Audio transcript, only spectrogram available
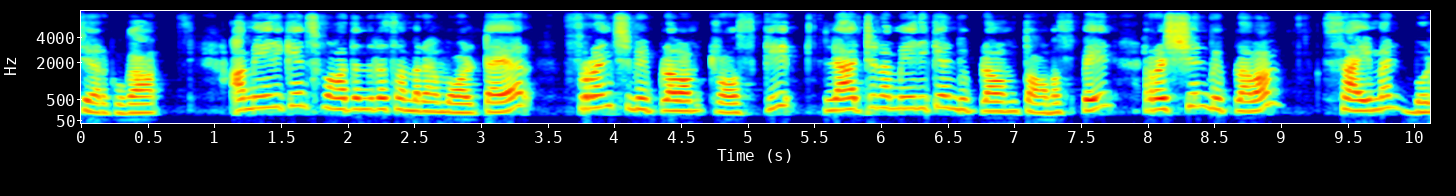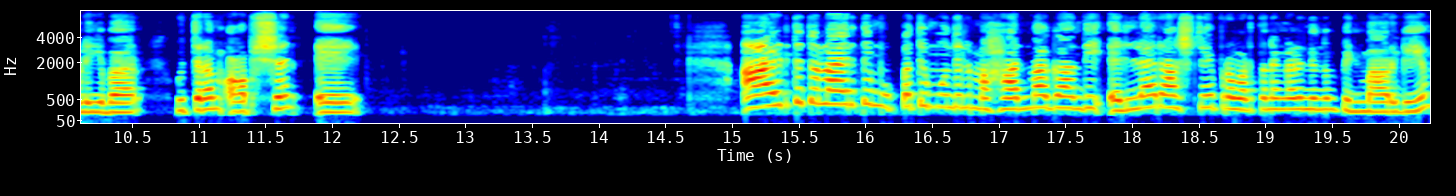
ചേർക്കുക. അമേരിക്കൻ സ്വാതന്ത്ര്യ സമരം വോൾട്ടയർ ഫ്രഞ്ച് വിപ്ലവം ട്രോസ്കി ലാറ്റിൻ അമേരിക്കൻ വിപ്ലവം തോമസ് പെയിൻ റഷ്യൻ വിപ്ലവം സൈമൺ ബൊളീവർ. ഉത്തരം ഓപ്ഷൻ എ. ആയിരത്തി തൊള്ളായിരത്തി മുപ്പത്തി മൂന്നിൽ മഹാത്മാഗാന്ധി എല്ലാ രാഷ്ട്രീയ പ്രവർത്തനങ്ങളിൽ നിന്നും പിന്മാറുകയും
